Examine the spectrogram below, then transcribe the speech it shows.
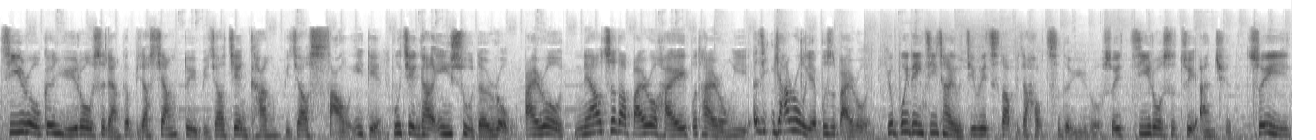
鸡肉跟鱼肉是两个比较相对比较健康、比较少一点。不不健康因素的肉，白肉你要吃到白肉还不太容易，而且鸭肉也不是白肉，又不一定经常有机会吃到比较好吃的鱼肉，所以鸡肉是最安全的。所以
